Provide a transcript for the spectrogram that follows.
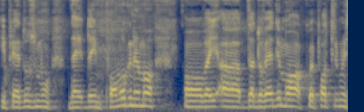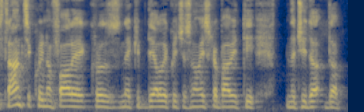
i preduzmu, da, da im pomognemo, ovaj, a, da dovedemo, ako je potrebno i strance koji nam fale kroz neke delove koji će se Nova Iskra baviti, znači da, da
